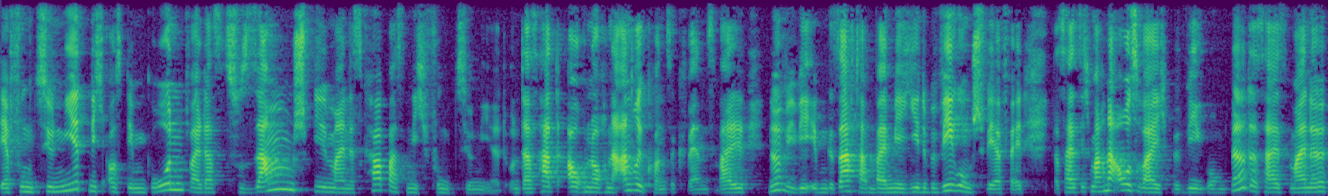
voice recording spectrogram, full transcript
der funktioniert nicht aus dem Grund, weil das Zusammenspiel meines Körpers nicht funktioniert. Und das hat auch noch eine andere Konsequenz, weil, ne, wie wir eben gesagt haben, bei mir jede Bewegung schwerfällt. Das heißt, ich mache eine Ausweichbewegung. Ne? Das heißt, meine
